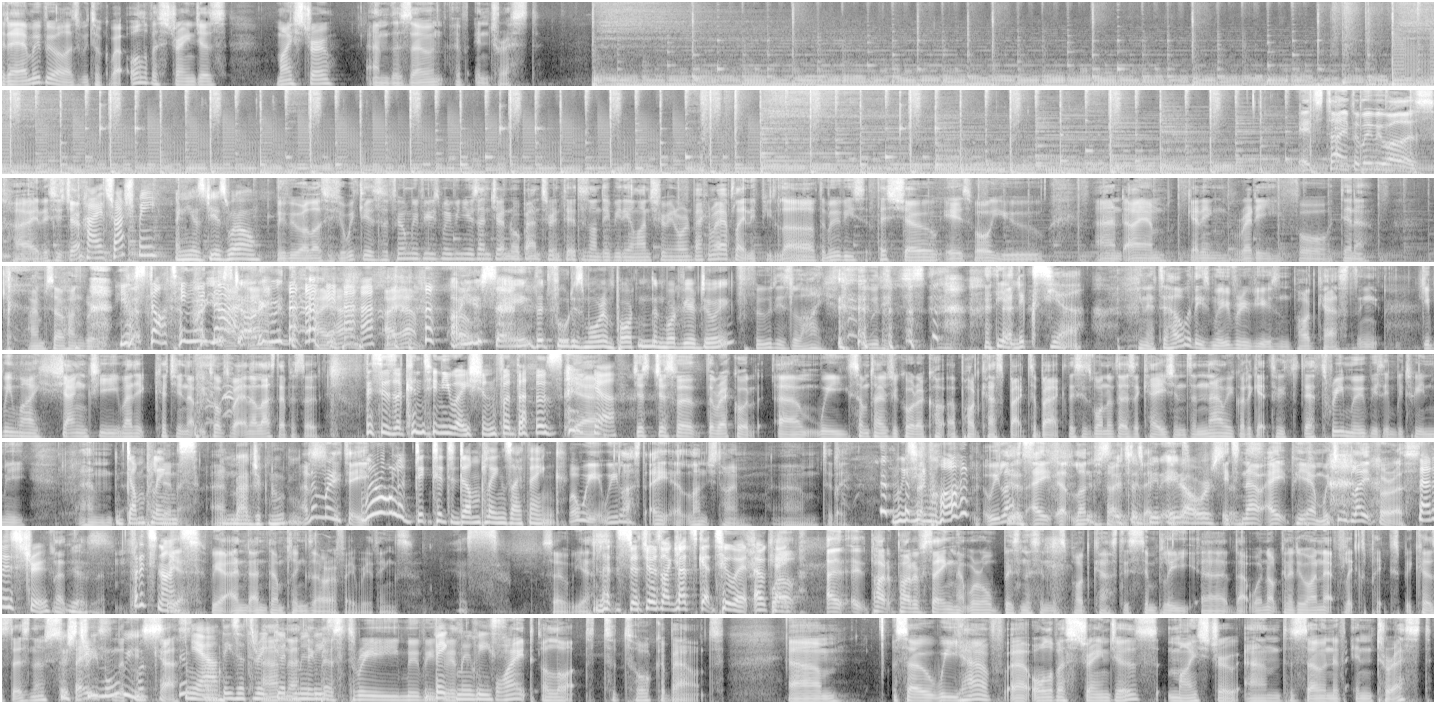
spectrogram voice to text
Today, a Movie Wallas we talk about All of Us Strangers, Maestro, and The Zone of Interest. Time for Movie Wallas. Hi, this is Joe. Hi, it's Rashmi. And ESG as well. Movie Wallas is your weekly list of film reviews, movie news, and general banter in theatres, on DVD, online streaming, or in back on airplane. If you love the movies, this show is for you. And I am getting ready for dinner. I'm so hungry. You're starting with Are you that. starting with that? I am. I am. Are you saying that food is more important than what we are doing? Food is life. Food is, the elixir. you know, to hell with these movie reviews and podcasting and give me my Shang-Chi magic kitchen that we talked about in the last episode. This is a continuation for those. Yeah. Yeah. Just just for the record, um, we sometimes record a, co- a podcast back to back. This is one of those occasions, and now we've got to get through. Th- there are three movies in between me and and Dumplings. dinner. and, Magic noodles. and I'm ready to eat. We're all addicted to dumplings, I think. well, we we last ate at lunchtime um, today. We did what? We last Yes. ate at lunchtime. it has today. been eight It's- hours It's since- now eight p.m., which is late for us. That is true. That- Yes. But it's but nice. Yes. Yeah. And and dumplings are our favorite things. Yes. So yes. Let's just, just like, let's get to it. Okay. Well, uh, uh, part part of saying that we're all business in this podcast is simply uh, that we're not going to do our Netflix picks because there's no space There's three in the movies. podcast. yeah, these are three and good I think there's three movies Big with movies. quite a lot to talk about. Um, so we have uh, All of Us Strangers, Maestro, and The Zone of Interest.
